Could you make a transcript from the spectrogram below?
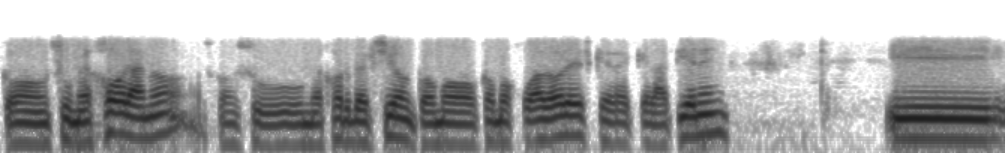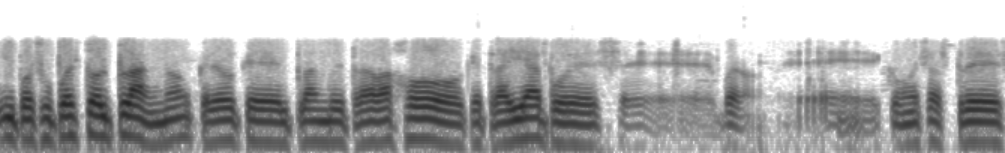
con su mejora, ¿no? Con su mejor versión como, como jugadores que, la tienen. Y, y, por supuesto el plan, ¿no? Creo que el plan de trabajo que traía, pues, eh, bueno, eh, con esas tres,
